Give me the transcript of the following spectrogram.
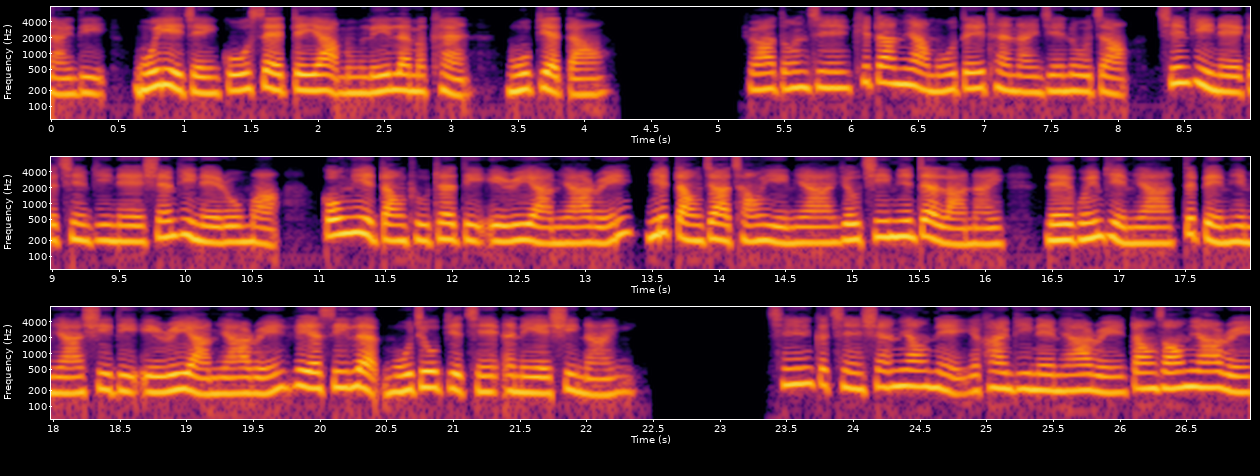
နိုင်သည့်မိုးရေချိန်60ရမူလေးလက်မခန့်မိုးပြတ်တောင်းရွာသွန်းခြင်းခိတ္တမြမိုးသေးထန်နိုင်ခြင်းတို့ကြောင့်ချင်းပြည်နယ်ကချင်ပြည်နယ်ရှမ်းပြည်နယ်တို့မှကုန်းမြင့်တောင်ထူထပ်သည့်ဧရိယာများတွင်မြစ်တောင်ကျချောင်းရည်များရုတ်ချီးမြင့်တက်လာနိုင် လေကွင်းပြင်များတစ်ပင်မြင့်များရှိသည့်ဧရိယာများတွင်လျှက်စီးလက်မိုးကြိုးပစ်ခြင်းအန္တရာယ်ရှိနိုင်ချင်းကချင်ရှမ်းမြောက်နှင့်ရခိုင်ပြည်နယ်များတွင် တောင်ဆောင်များတွင်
